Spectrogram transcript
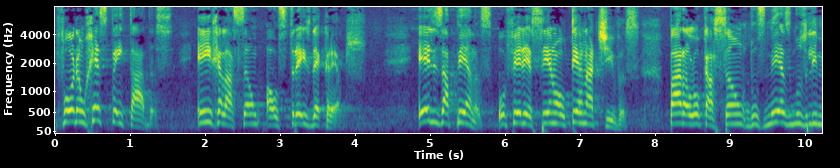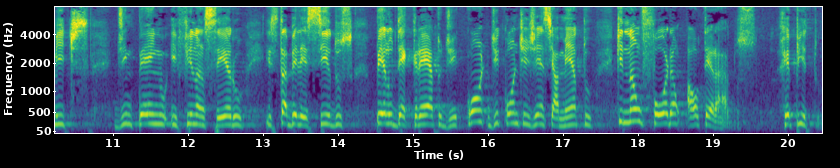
foram respeitadas em relação aos três decretos. Eles apenas ofereceram alternativas para alocação dos mesmos limites de empenho e financeiro estabelecidos pelo decreto de, de contingenciamento que não foram alterados. Repito,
